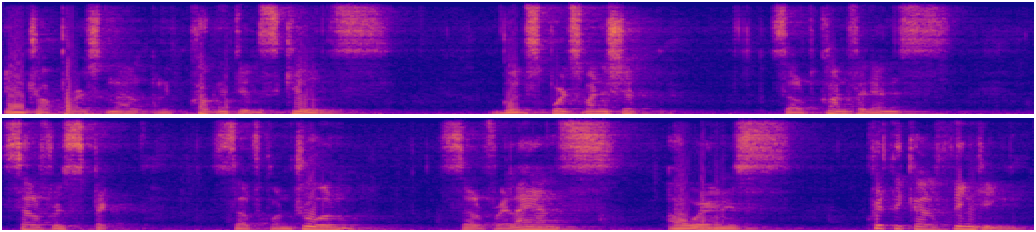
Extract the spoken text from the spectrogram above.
intrapersonal and cognitive skills, good sportsmanship, self-confidence, self-respect, self-control, self-reliance, awareness, critical thinking,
